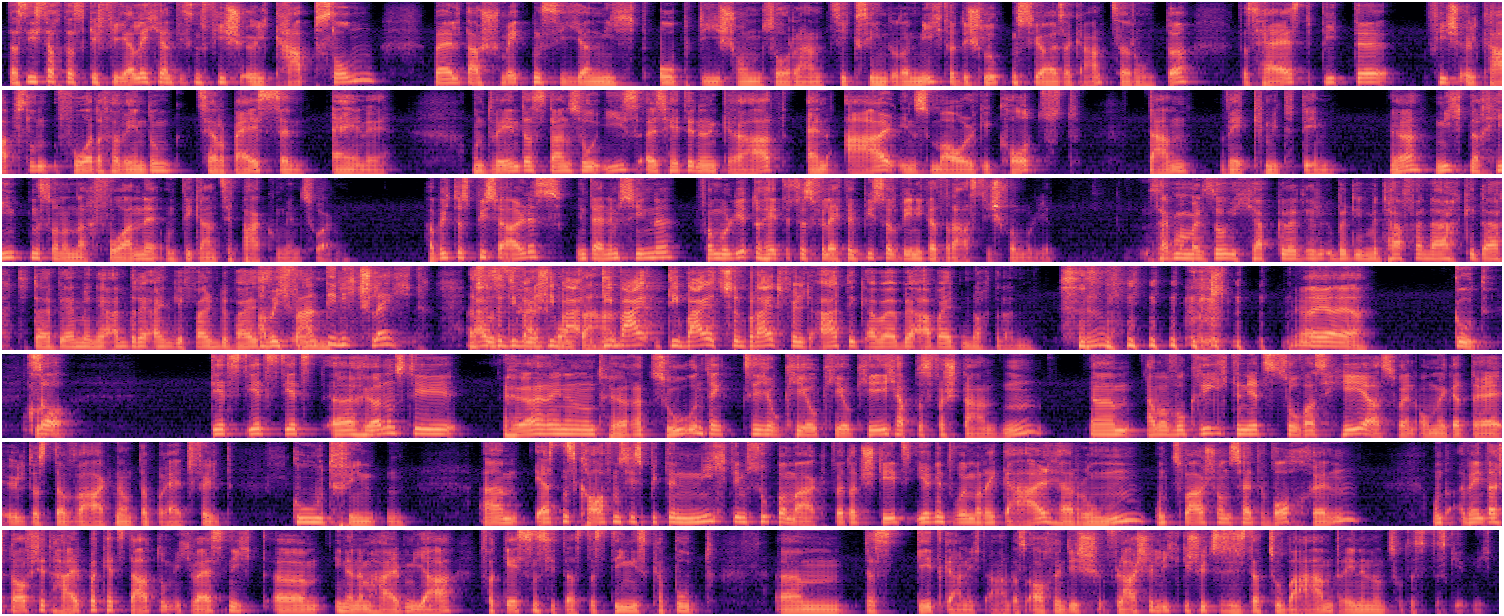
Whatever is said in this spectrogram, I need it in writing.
Das ist auch das Gefährliche an diesen Fischölkapseln, weil da schmecken sie ja nicht, ob die schon so ranzig sind oder nicht, weil die schlucken sie ja als ein Ganzer runter. Das heißt, bitte Fischölkapseln vor der Verwendung zerbeißen eine. Und wenn das dann so ist, als hätte ihnen gerade ein Aal ins Maul gekotzt, dann weg mit dem. Ja? Nicht nach hinten, sondern nach vorne und die ganze Packung entsorgen. Habe ich das bisher alles in deinem Sinne formuliert? Du hättest das vielleicht ein bisschen weniger drastisch formuliert. Sagen wir mal so, ich habe gerade über die Metapher nachgedacht, da wäre mir eine andere eingefallen, du weißt. Aber ich fand ähm, die nicht schlecht. Also, also die, war, die, war, die, war, die war jetzt schon breitfeldartig, aber wir arbeiten noch dran. Ja, ja, ja. ja. Gut. Gut. So, jetzt, jetzt, jetzt äh, hören uns die Hörerinnen und Hörer zu und denken sich, okay, okay, okay, ich habe das verstanden. Ähm, aber wo kriege ich denn jetzt sowas her, so ein Omega-3-Öl, das der Wagner und der Breitfeld gut finden? Ähm, erstens kaufen Sie es bitte nicht im Supermarkt, weil dort steht es irgendwo im Regal herum und zwar schon seit Wochen. Und wenn da drauf steht Haltbarkeitsdatum, ich weiß nicht, ähm, in einem halben Jahr, vergessen Sie das. Das Ding ist kaputt. Ähm, das geht gar nicht anders. Auch wenn die Flasche lichtgeschützt ist, ist da zu warm drinnen und so, das, das geht nicht.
